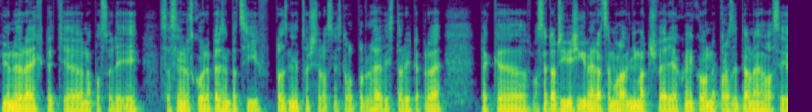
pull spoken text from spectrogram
v juniorech, teď eh, naposledy i se seniorskou reprezentací v Plzni, což se vlastně stalo po druhé v historii teprve, tak eh, vlastně ta dřívější generace mohla vnímat Švédy jako někoho neporazitelného, asi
